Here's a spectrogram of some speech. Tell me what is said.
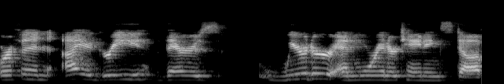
Orphan. I agree. There's weirder and more entertaining stuff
